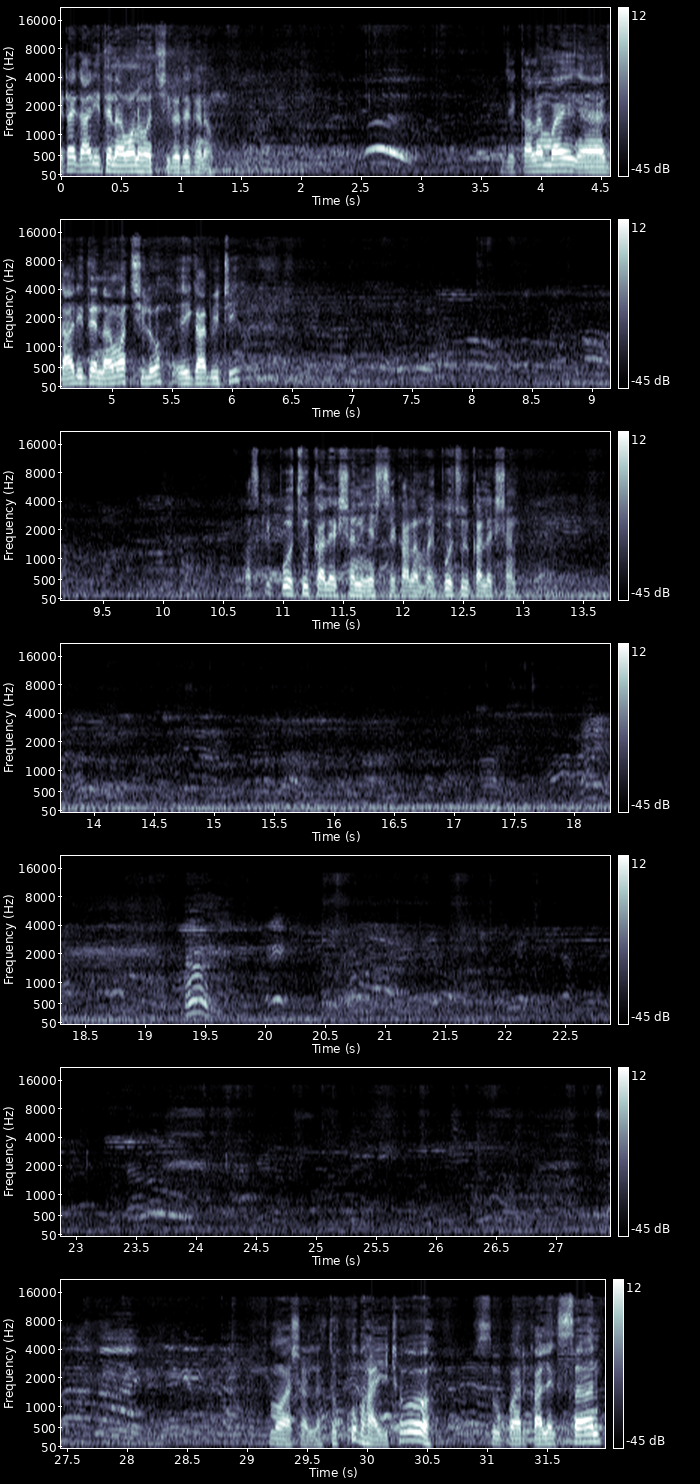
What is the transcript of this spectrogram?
এটা গাড়িতে নামানো হচ্ছিল, দেখে নাও। যে কালামবাই গাড়িতে নামাচ্ছিল এই গাবিটি। আজকে প্রচুর কালেকশন এসছে কালামবাই, প্রচুর কালেকশন মাশাল্লাহ তো খুব হাইট ও সুপার কালেকশন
